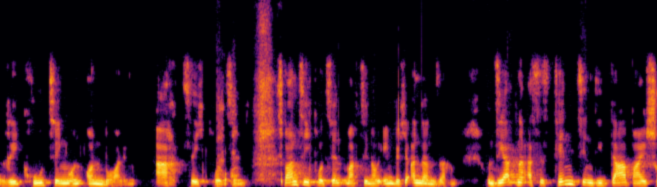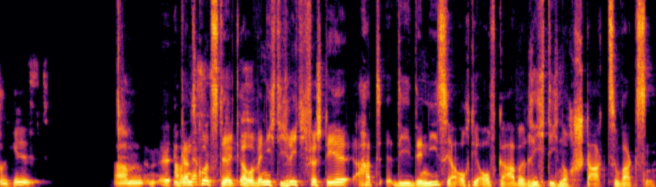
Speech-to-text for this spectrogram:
Recruiting und Onboarding. 80 Prozent. 20 Prozent macht sie noch irgendwelche anderen Sachen. Und sie hat eine Assistentin, die dabei schon hilft. Ähm, äh, Ganz kurz, Dirk, aber wenn ich dich richtig verstehe, hat die Denise ja auch die Aufgabe, richtig noch stark zu wachsen.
